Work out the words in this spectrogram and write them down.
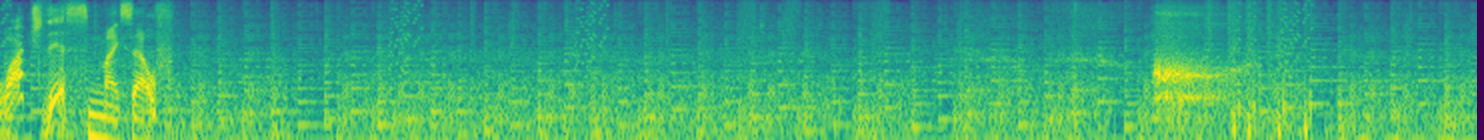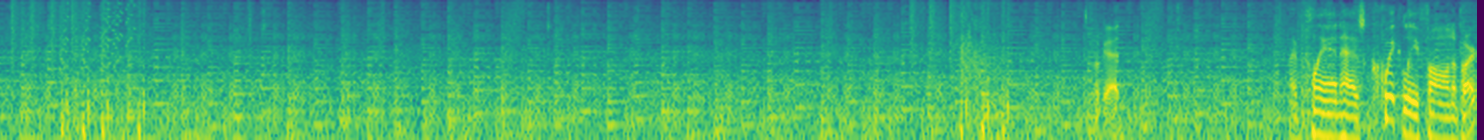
Watch this, myself. Plan has quickly fallen apart.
